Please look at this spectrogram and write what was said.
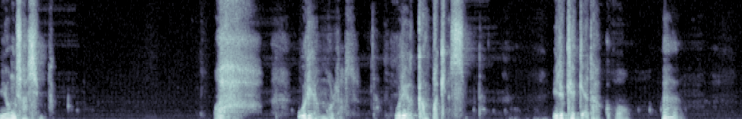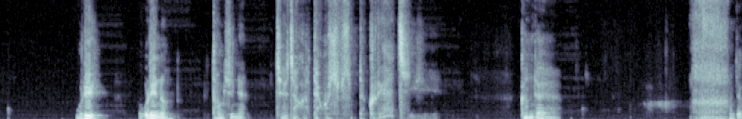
용서하십니다. 와 우리가 몰랐습니다. 우리가 깜빡했습니다. 이렇게 깨닫고 네. 우리 우리는 당신의 제자가 되고 싶습니다. 그래야지. 근데 하, 이제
